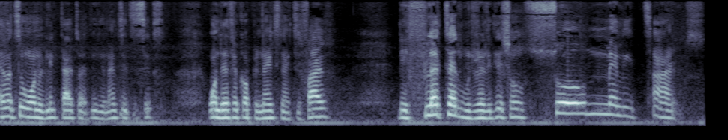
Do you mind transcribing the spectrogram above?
Everton won the league title, I think, in 1986. Won the FA Cup in 1995. They flirted with relegation so many times.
